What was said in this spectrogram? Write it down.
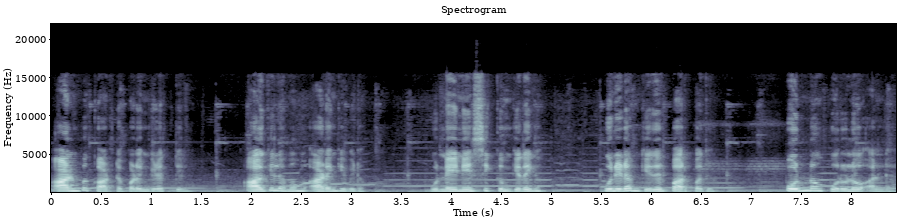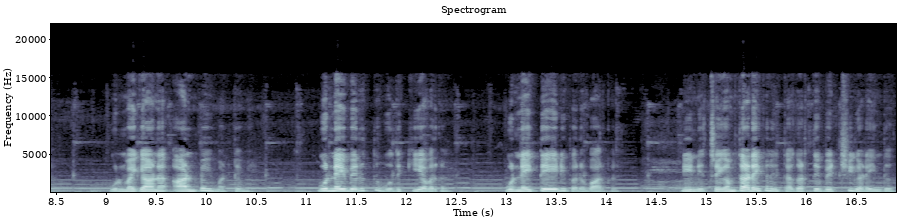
அன்பு காட்டப்படும் இடத்தில் அகிலமும் அடங்கிவிடும். உன்னை நேசிக்கும் எதையும் உன்னிடம் எதிர்பார்ப்பது பொன்னோ பொருளோ அல்ல. உண்மையான அன்பை மட்டுமே. உன்னை வெறுத்து ஒதுக்கியவர்கள் உன்னை தேடி வருவார்கள். நீ நிச்சயம் தடைகளை தகர்த்து வெற்றியடைந்து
